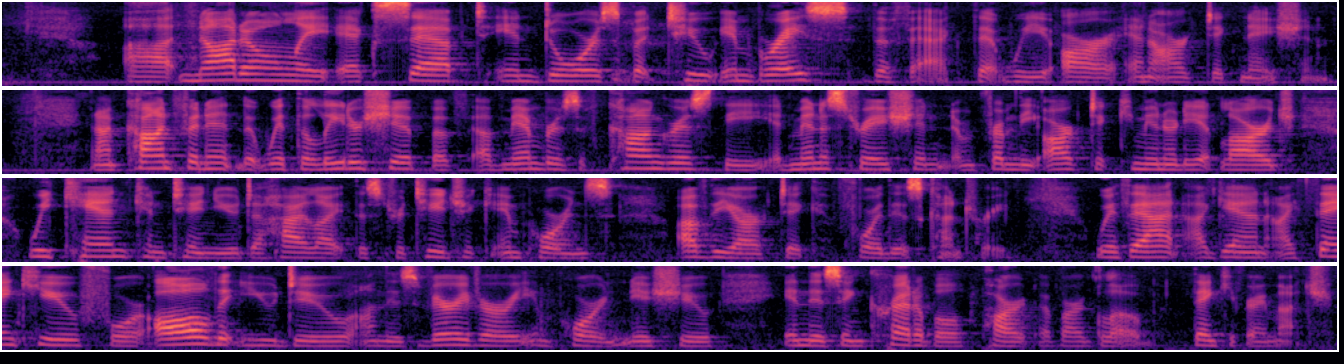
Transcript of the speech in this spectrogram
uh, not only accept, endorse, but to embrace the fact that we are an Arctic nation. And I'm confident that with the leadership of, of, members of Congress, the administration, and from the Arctic community at large, we can continue to highlight the strategic importance of the Arctic for this country. With that, again, I thank you for all that you do on this very, very important issue in this incredible part of our globe. Thank you very much.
